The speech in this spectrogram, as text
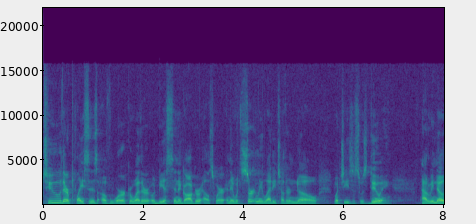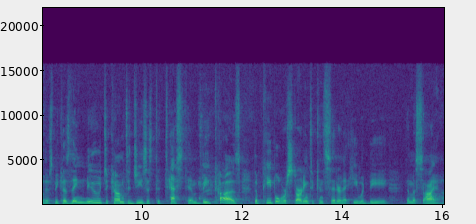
to their places of work, or whether it would be a synagogue or elsewhere, and they would certainly let each other know what Jesus was doing. How do we know this? Because they knew to come to Jesus to test him because the people were starting to consider that he would be the Messiah.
